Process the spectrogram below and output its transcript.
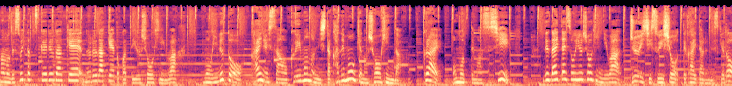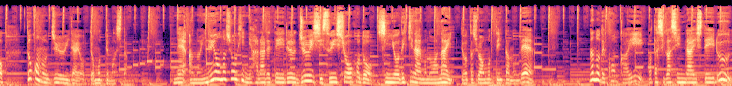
なのでそういったつけるだけ、塗るだけとかっていう商品は、もう犬と飼い主さんを食い物にした金儲けの商品だくらい思ってますし、で、大体そういう商品には獣医師推奨って書いてあるんですけど、どこの獣医だよって思ってました。ね、あの犬用の商品に貼られている獣医師推奨ほど信用できないものはないって私は思っていたので、なので今回私が信頼している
